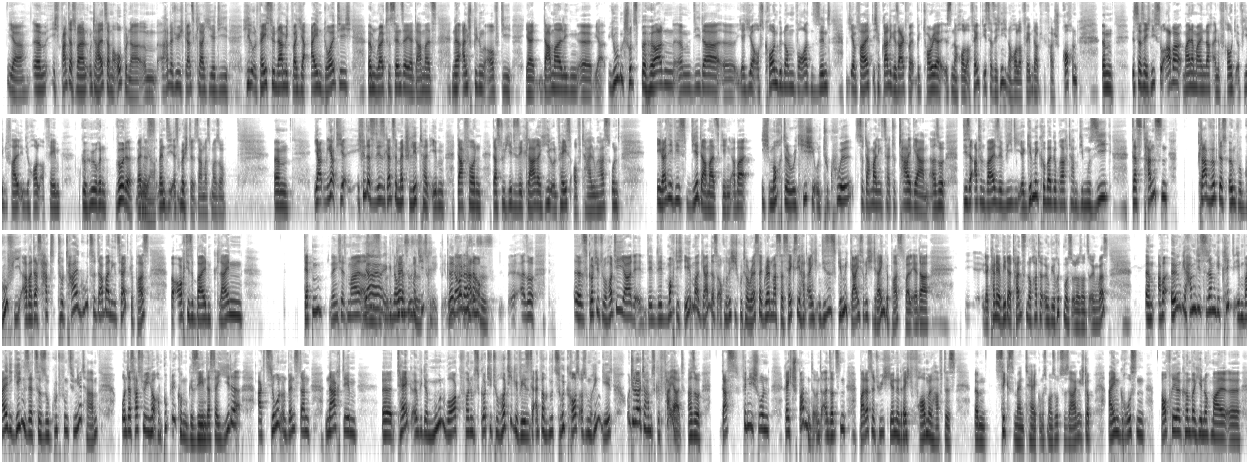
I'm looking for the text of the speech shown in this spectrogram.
Ja, ähm, ich fand, das war ein unterhaltsamer Opener. Ähm, hat natürlich ganz klar hier die Heel- und Face-Dynamik war hier eindeutig. Ähm, right to Sensor ja damals eine Anspielung auf die ja damaligen äh, ja, Jugendschutzbehörden, ähm, die da äh, ja hier aufs Korn genommen worden sind mit ihrem Verhalten. Ich habe gerade gesagt, weil Victoria ist in der Hall of Fame. Die ist tatsächlich nicht in der Hall of Fame, da habe ich mir versprochen. Ähm, ist tatsächlich nicht so, aber meiner Meinung nach eine Frau, die auf jeden Fall in die Hall of Fame gehören würde, wenn oh, es, ja. wenn sie es möchte, sagen wir es mal so. Ähm, ja, wie gesagt, hier, ich finde, dass dieses ganze Match lebt halt eben davon, dass du hier diese klare Heel- und Face-Aufteilung hast. Und ich weiß nicht, wie es dir damals ging, aber ich mochte Rikishi und Too Cool zur damaligen Zeit total gern. Also diese Art und Weise, wie die ihr Gimmick rübergebracht haben, die Musik, das Tanzen. Klar wirkt das irgendwo goofy, aber das hat total gut zur damaligen Zeit gepasst. Auch diese beiden kleinen Deppen, nenne ich jetzt mal. Also ja, genau das ist es. Ne, genau das ist auch, es. Äh, also äh, Scotty to Hottie, ja, den, den mochte ich eh immer gern. Das ist auch ein richtig guter Wrestler. Grandmaster Sexy hat eigentlich in dieses Gimmick gar nicht so richtig reingepasst, weil er da, da kann er weder tanzen noch hat er irgendwie Rhythmus oder sonst irgendwas. Ähm, aber irgendwie haben die zusammen geklickt, eben weil die Gegensätze so gut funktioniert haben. Und das hast du hier auch im Publikum gesehen, dass da jede Aktion und wenn es dann nach dem äh, Tag irgendwie der Moonwalk von einem Scotty to Hottie gewesen der einfach nur zurück raus aus dem Ring geht und die Leute haben es gefeiert. Also das finde ich schon recht spannend. Und ansonsten war das natürlich hier ein recht formelhaftes ähm, Six-Man-Tag, um es mal so zu sagen. Ich glaube, einen großen Aufreger können wir hier noch mal äh,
